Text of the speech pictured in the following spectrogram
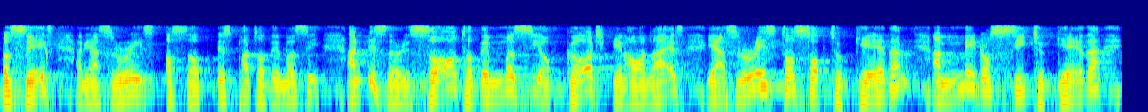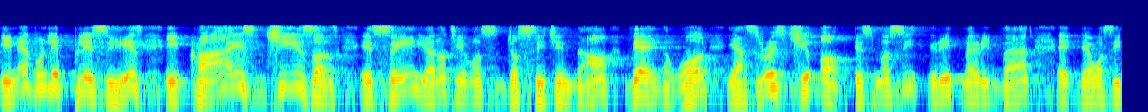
Verse 6, and he has raised us up. This part of the mercy. And this is the result of the mercy of God in our lives. He has raised us up together and made us sit together in heavenly places in Christ Jesus. He's saying you're not even just sitting down there in the world. He has raised you up. His mercy, you didn't merit that. Eh, there was a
